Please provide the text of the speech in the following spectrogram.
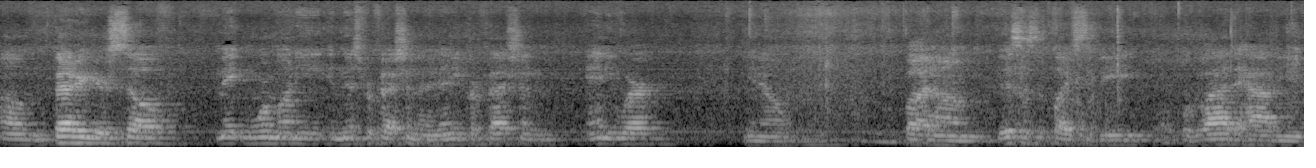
um, better yourself, make more money in this profession than in any profession anywhere, you know. But um, this is the place to be. We're glad to have you.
